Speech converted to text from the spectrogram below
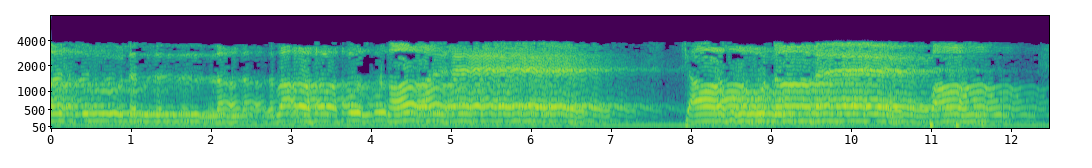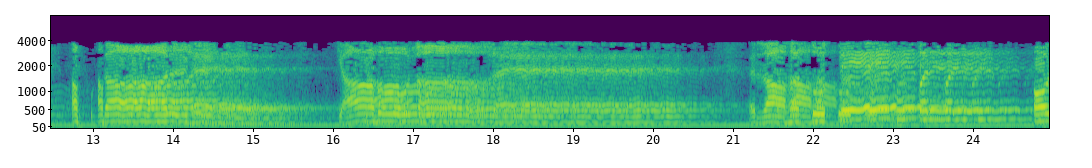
رسول اللہ راہ ہے۔ دار ہے۔ کیا ہونا ہے؟ راہ تو پر اور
